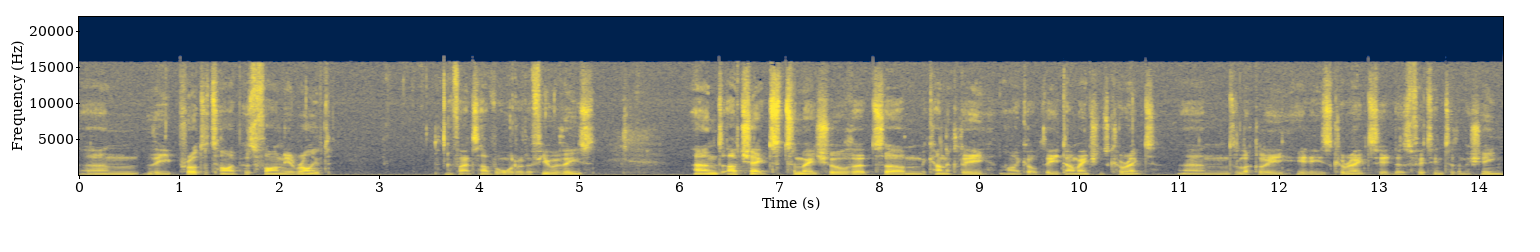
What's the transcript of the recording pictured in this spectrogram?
and the prototype has finally arrived. In fact I've ordered a few of these. And I've checked to make sure that um, mechanically I got the dimensions correct and luckily it is correct. It does fit into the machine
